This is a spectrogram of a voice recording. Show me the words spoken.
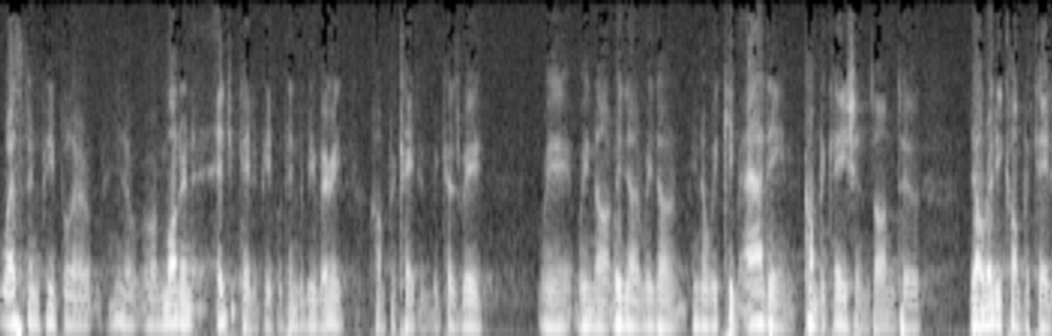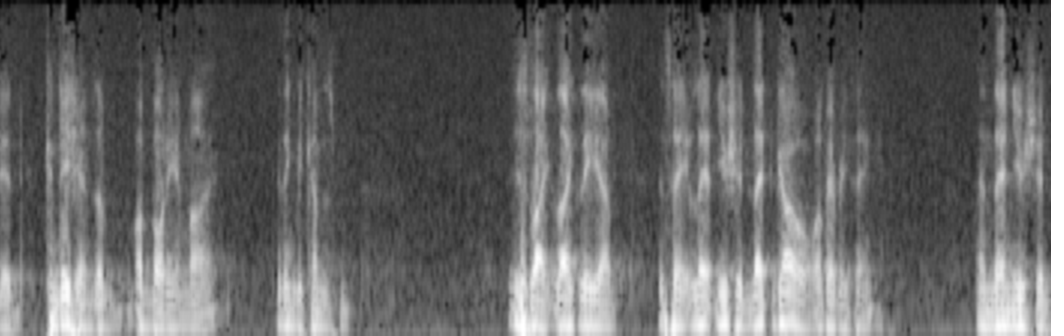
Western people are you know or modern educated people tend to be very complicated because we we we not we don't we don't you know we keep adding complications onto the already complicated conditions of of body and mind. Everything becomes it's like like the uh, let's say let you should let go of everything, and then you should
